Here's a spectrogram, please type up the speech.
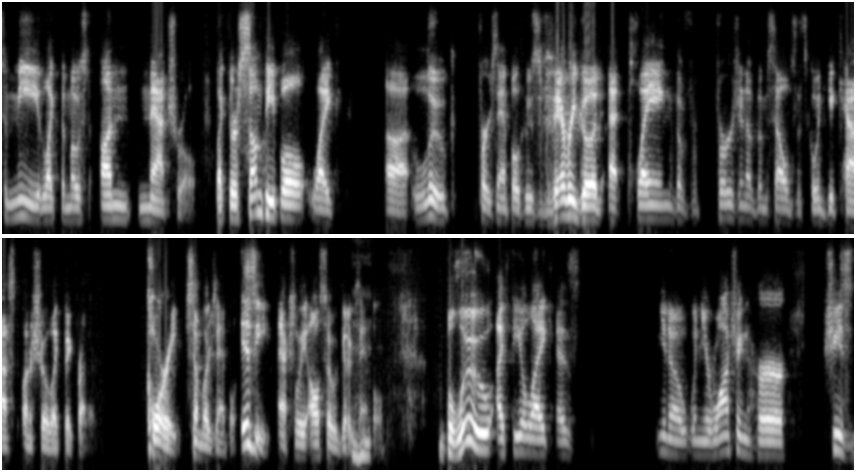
to me like the most unnatural. Like there's some people like uh, Luke for example, who's very good at playing the v- version of themselves that's going to get cast on a show like Big Brother. Cory, similar example. Izzy, actually, also a good mm-hmm. example. Blue, I feel like, as you know, when you're watching her, she's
